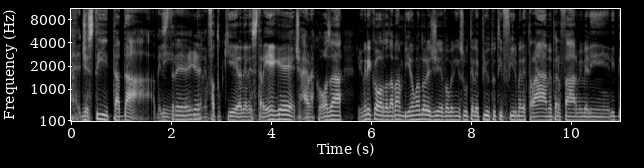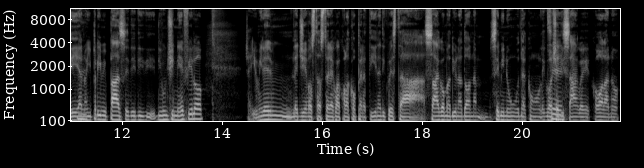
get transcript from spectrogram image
eh, gestita da belin, Streghe. delle fattucchiere, delle streghe, cioè è una cosa... Io mi ricordo da bambino quando leggevo belin, sul Telepiù tutti i film e le trame per farmi belin, l'idea, Mm. no, i primi passi di, di- di un cinefilo. Cioè, io mi le- leggevo sta storia qua con la copertina di questa sagoma di una donna seminuda con le gocce Sì. di sangue che colano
